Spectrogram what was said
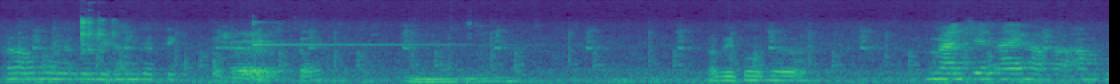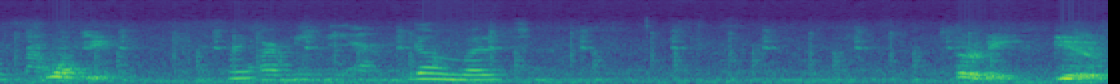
Ah, ako nabili ang gatik-tik to. Sabi ko na, Imagine I have an amplifier 20, or BBM. gambal. 30. Give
